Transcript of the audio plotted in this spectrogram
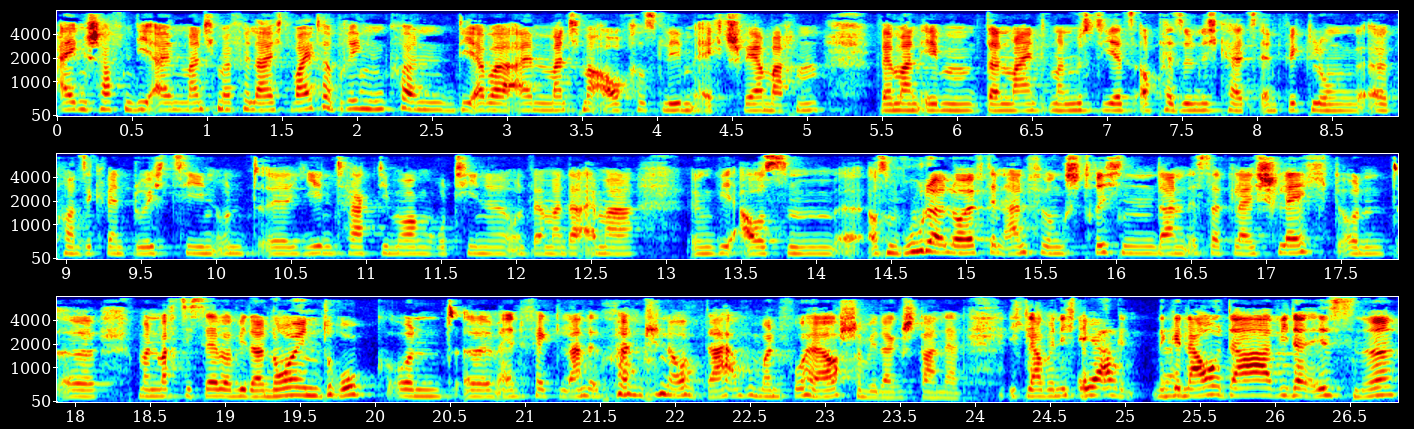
Eigenschaften, die einen manchmal vielleicht weiterbringen können, die aber einem manchmal auch das Leben echt schwer machen, wenn man eben dann meint, man müsste jetzt auch Persönlichkeitsentwicklung äh, konsequent durchziehen und äh, jeden Tag die Morgenroutine und wenn man da einmal irgendwie aus dem, äh, aus dem Ruder läuft, in Anführungsstrichen, dann ist das gleich schlecht und äh, man macht sich selber wieder neuen Druck und äh, im Endeffekt landet man genau da, wo man vorher auch schon wieder gestanden hat. Ich glaube nicht, dass ja, es ge genau da wieder ist. Ne?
